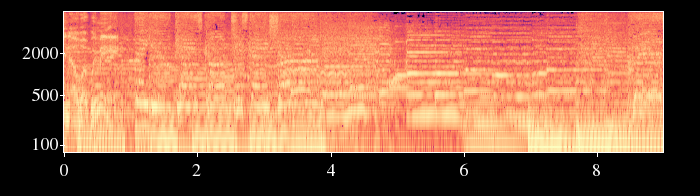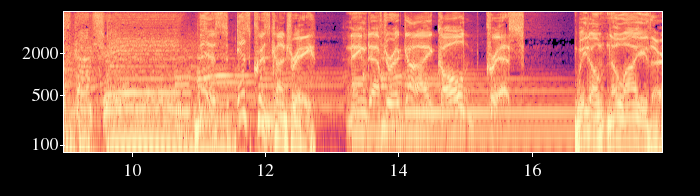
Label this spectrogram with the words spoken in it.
you know what we mean. The UK's country station. Chris Country. This is Chris Country, named after a guy called Chris. We don't know why either.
